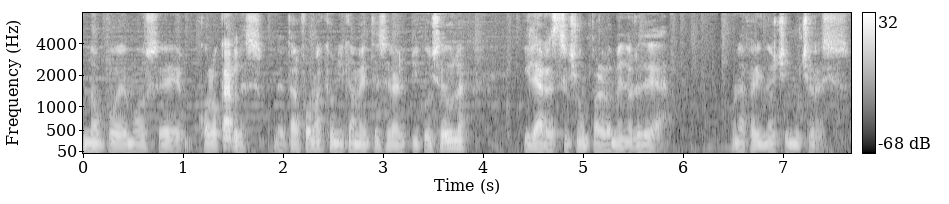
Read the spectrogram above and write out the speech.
no podemos eh, colocarlas, de tal forma que únicamente será el pico y cédula y la restricción para los menores de edad. Una feliz noche y muchas gracias.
